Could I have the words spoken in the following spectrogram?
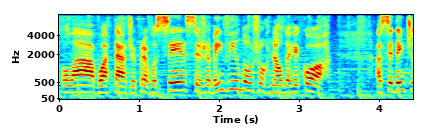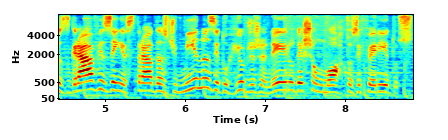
Olá, boa tarde para você. Seja bem-vindo ao Jornal da Record. Acidentes graves em estradas de Minas e do Rio de Janeiro deixam mortos e feridos.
